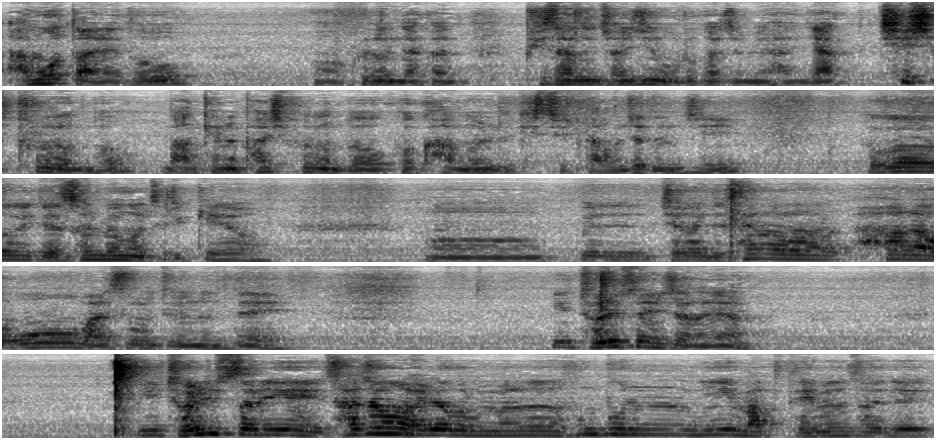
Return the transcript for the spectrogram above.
아무것도 안 해도 어, 그런 약간 비사전 전신 오르가즘의 한약 70% 정도, 많게는 80% 정도 그 감을 느낄 수 있다 언제든지 그거에 대해서 설명을 드릴게요. 어, 그 제가 이제 생활하라고 말씀을 드렸는데 이 전립선이잖아요. 이 전립선이 사정을 하려고 그러면은 흥분이 막 되면서 이제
